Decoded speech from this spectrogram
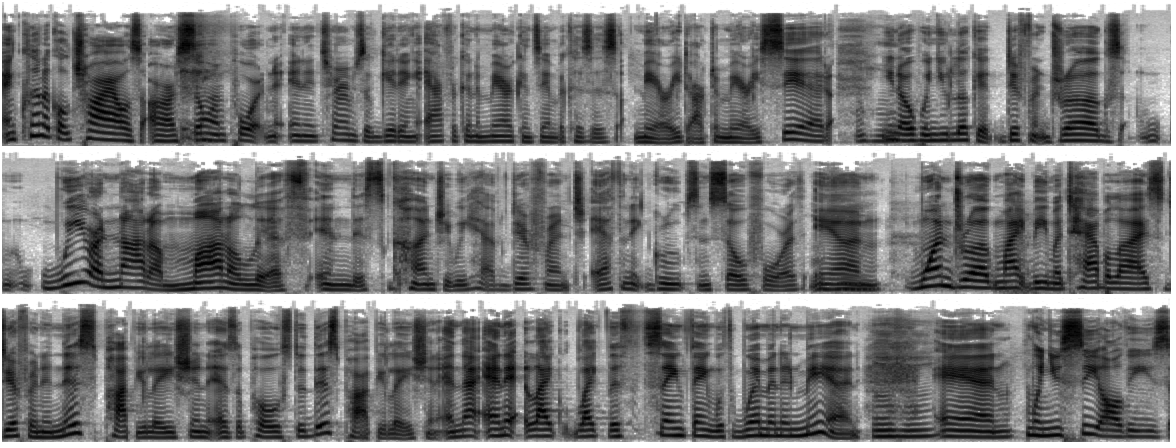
And clinical trials are so important and in terms of getting African Americans in because as Mary, Dr. Mary said, Mm-hmm. you know, when you look at different drugs, we are not a monolith in this country. We have different ethnic groups and so forth. Mm-hmm. And one drug might be metabolized different in this population as opposed to this population. And that and it, like like the same thing with women and men. Mm-hmm. And when you see all these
